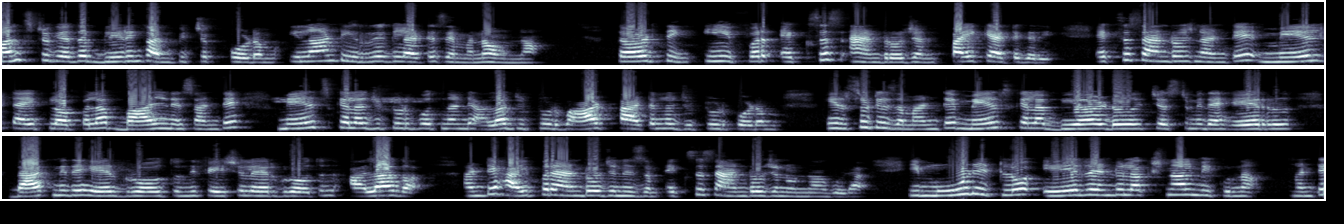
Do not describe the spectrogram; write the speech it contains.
మంత్స్ టుగెదర్ బ్లీడింగ్ కనిపించకపోవడం. ఇలాంటి ఇర్రెగ్యులారిటీస్ ఏమైనా ఉన్నా? థర్డ్ థింగ్ ఈ ఫర్ ఎక్సెస్ ఆండ్రోజన్ పై కేటగిరీ ఎక్సెస్ ఆండ్రోజన్ అంటే మేల్ టైప్ లోపల బాల్నెస్ అంటే మేల్స్కి ఎలా జుట్టు ఊడిపోతుందంటే అలా జుట్టు ఊడి ఆర్ట్ ప్యాటర్న్లో జుట్టు ఊడిపోవడం. హిర్సుటిజం అంటే మేల్స్కి ఎలా బియర్డ్ చెస్ట్ మీద హెయిర్ బ్యాక్ మీద హెయిర్ గ్రో అవుతుంది ఫేషియల్ హెయిర్ గ్రో అవుతుంది అలాగా. అంటే హైపర్ ఆండ్రోజనిజం ఎక్సెస్ ఆండ్రోజన్ ఉన్నా కూడా. ఈ మూడిట్లో ఏ రెండు లక్షణాలు మీకున్నా అంటే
